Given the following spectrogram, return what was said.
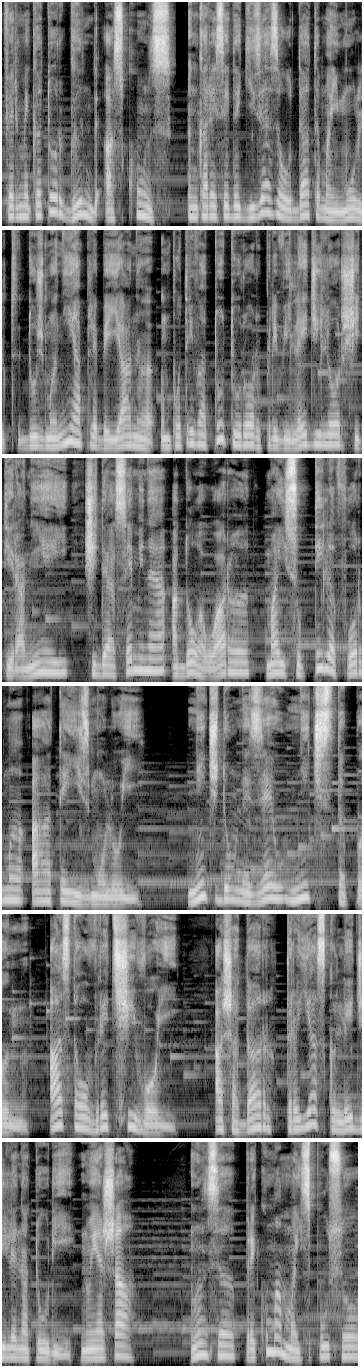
Fermecător gând ascuns în care se deghizează odată mai mult dușmânia plebeiană împotriva tuturor privilegiilor și tiraniei și de asemenea a doua oară mai subtilă formă a ateismului. Nici Dumnezeu, nici stăpân. Asta o vreți și voi, Așadar, trăiască legile naturii, nu-i așa? Însă, precum am mai spus-o,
